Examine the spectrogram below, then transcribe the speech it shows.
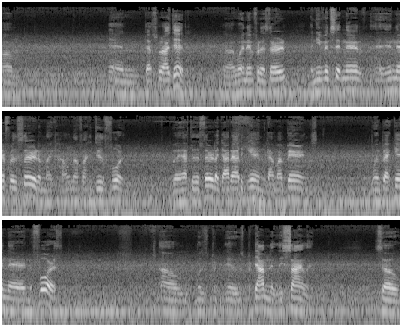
Um, and that's what I did. I went in for the third, and even sitting there in there for the third, I'm like, I don't know if I can do the fourth. But after the third, I got out again, got my bearings, went back in there, and the fourth um, was it was predominantly silent. So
